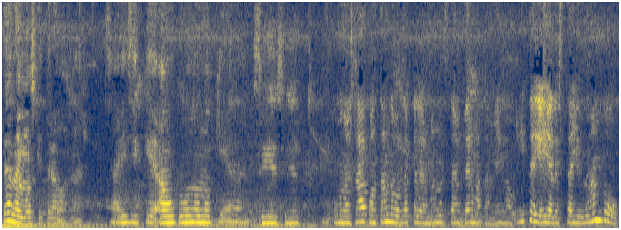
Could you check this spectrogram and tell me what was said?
tenemos que trabajar. Ahí sí que, aunque uno no quiera. Sí, es cierto. Como nos estaba contando, ¿verdad? Que la hermana está enferma también ahorita y ella le está ayudando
